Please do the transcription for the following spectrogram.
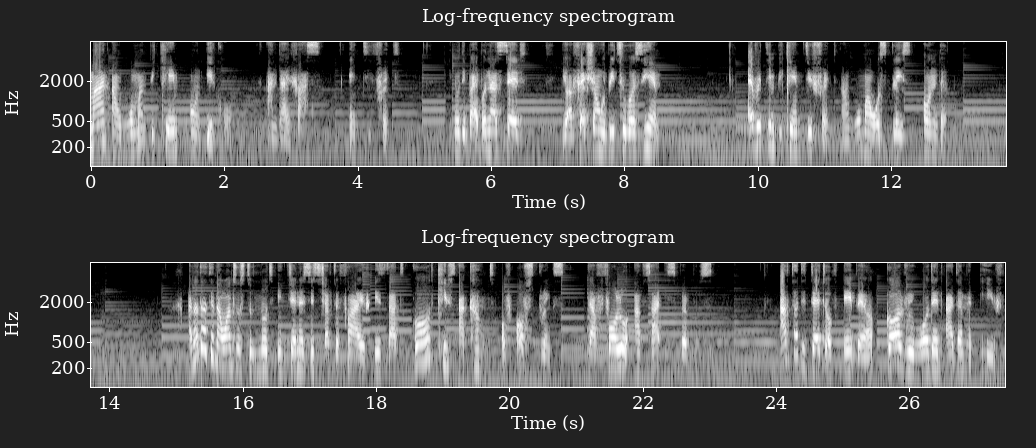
man and woman became unequal and diverse and different. You know, the Bible now said, Your affection will be towards him. Everything became different, and woman was placed under. Another thing I want us to note in Genesis chapter 5 is that God keeps account of offsprings that follow after his purpose. After the death of Abel, God rewarded Adam and Eve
